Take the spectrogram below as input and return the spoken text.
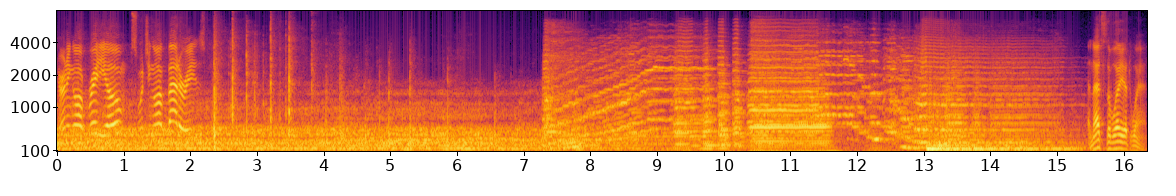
Turning off radio, switching off batteries. And that's the way it went.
